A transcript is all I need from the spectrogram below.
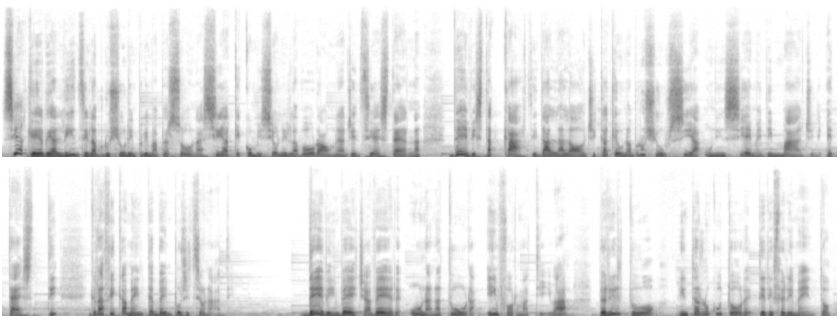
Sia che realizzi la brochure in prima persona, sia che commissioni il lavoro a un'agenzia esterna, devi staccarti dalla logica che una brochure sia un insieme di immagini e testi graficamente ben posizionati. Devi invece avere una natura informativa per il tuo interlocutore di riferimento.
